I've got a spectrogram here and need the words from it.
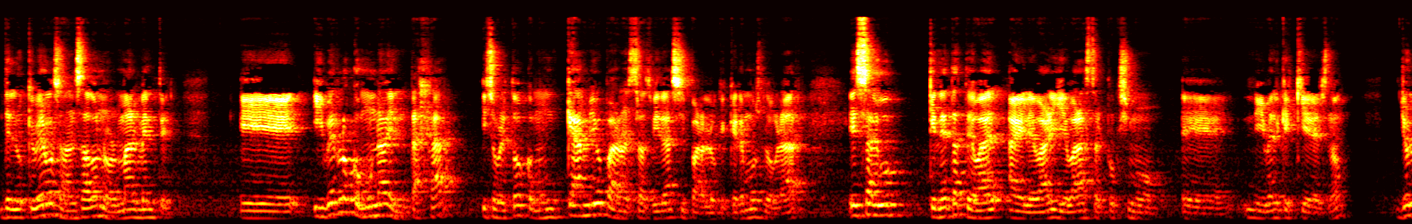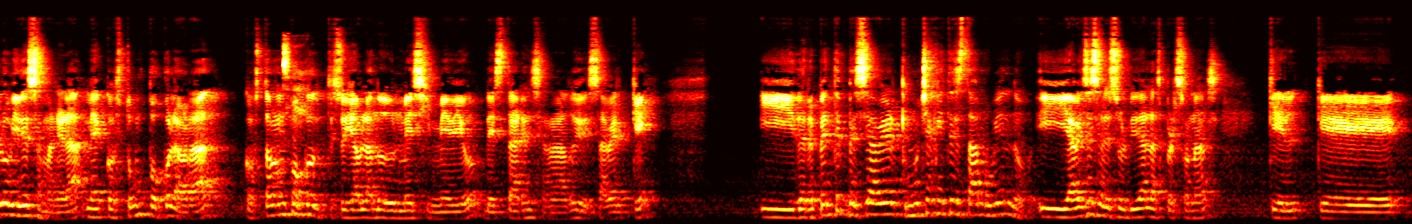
de lo que hubiéramos avanzado normalmente. Eh, y verlo como una ventaja y sobre todo como un cambio para nuestras vidas y para lo que queremos lograr, es algo que neta te va a elevar y llevar hasta el próximo eh, nivel que quieres, ¿no? Yo lo vi de esa manera, me costó un poco, la verdad, costó un poco, te estoy hablando de un mes y medio de estar encerrado y de saber qué. Y de repente empecé a ver que mucha gente se estaba moviendo y a veces se les olvida a las personas que, que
